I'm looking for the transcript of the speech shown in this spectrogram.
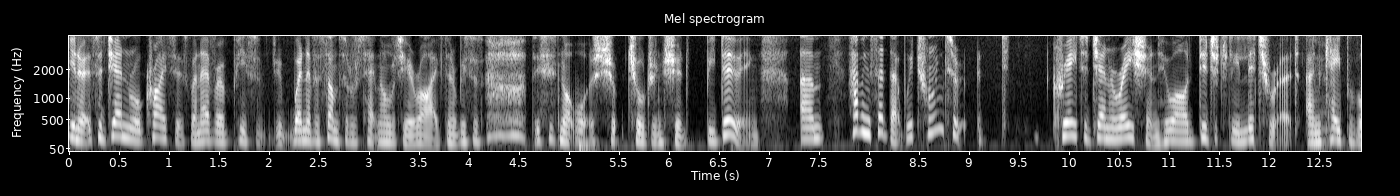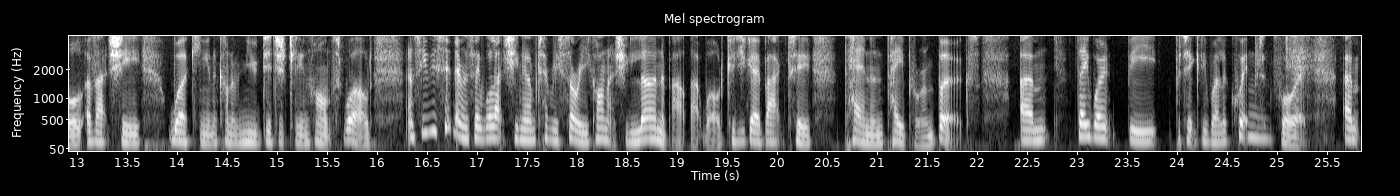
you know, it's a general crisis whenever a piece of, whenever some sort of technology arrives and everybody says, oh, this is not what sh- children should be doing. Um, having said that, we're trying to t- create a generation who are digitally literate and capable of actually working in a kind of new digitally enhanced world. And so if you sit there and say, well, actually, no, I'm terribly sorry, you can't actually learn about that world. Could you go back to pen and paper and books? Um, they won't be particularly well equipped mm. for it. Um,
